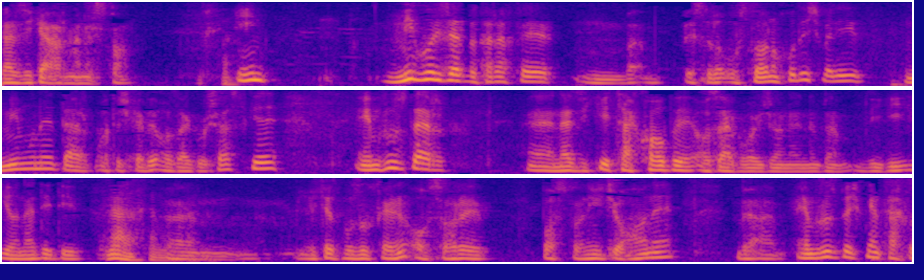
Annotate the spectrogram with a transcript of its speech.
نزدیک ارمنستان. این میگریزد به طرف اصطلاح استان خودش ولی میمونه در آتشکده آذرگوش است که امروز در نزدیکی تکاب آذربایجان نمی‌دونم دیدید یا ندیدید؟ نه یکی از بزرگترین آثار باستانی جهانه و امروز بهش میگن تخت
